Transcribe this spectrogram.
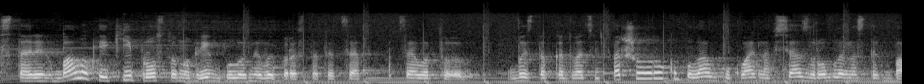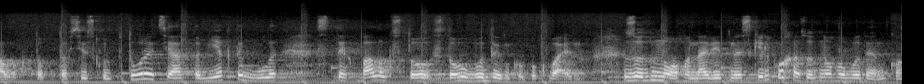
Старих балок, які просто ну, гріх було не використати. Це, це от Виставка 21-го року була буквально вся зроблена з тих балок. Тобто всі скульптури, ці арт-об'єкти були з тих балок з того, будинку, буквально. З одного, навіть не з кількох, а з одного будинку.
